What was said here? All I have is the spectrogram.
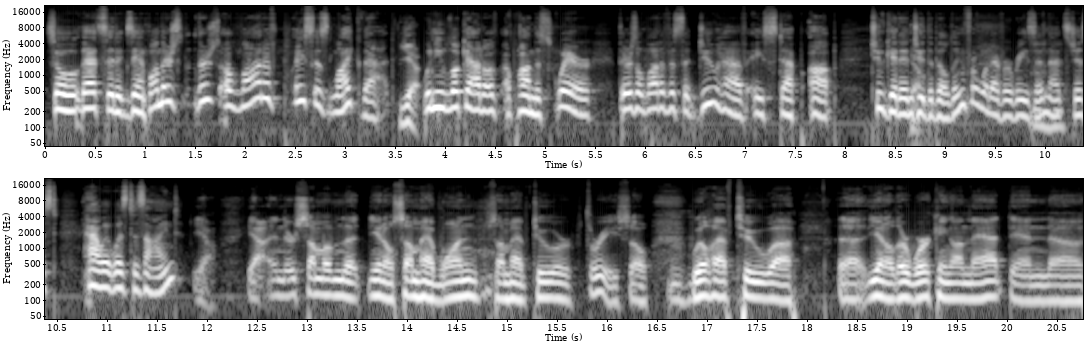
so that's an example, and there's there's a lot of places like that. Yeah. When you look out of, upon the square, there's a lot of us that do have a step up to get into the building for whatever reason. That's just how it was designed. Yeah, yeah, and there's some of them that you know some have one, some have two or three. So we'll have to, uh, uh, you know, they're working on that, and uh,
